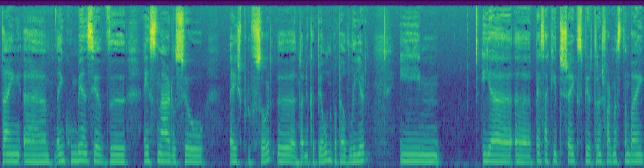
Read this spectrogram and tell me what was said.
tem uh, a incumbência de encenar o seu ex-professor, uh, António Capelo, no papel de Lear, e, e a, a peça aqui de Shakespeare transforma-se também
